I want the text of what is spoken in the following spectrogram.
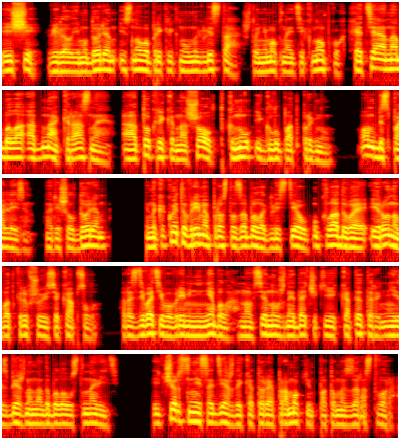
«Ищи», — велел ему Дориан и снова прикрикнул на Глиста, что не мог найти кнопку, хотя она была одна, красная, а от окрика нашел, ткнул и глупо отпрыгнул. «Он бесполезен», — решил Дориан, и на какое-то время просто забыл о глисте, укладывая Ирона в открывшуюся капсулу. Раздевать его времени не было, но все нужные датчики и катетеры неизбежно надо было установить. И черт с ней с одеждой, которая промокнет потом из-за раствора.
